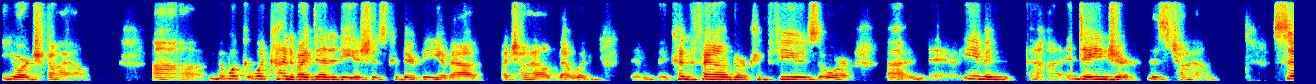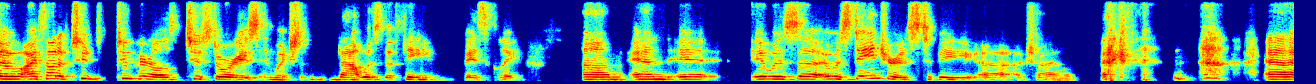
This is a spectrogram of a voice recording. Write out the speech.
your child? Uh, what what kind of identity issues could there be about a child that would confound or confuse or uh, even uh, endanger this child? So I thought of two two parallels, two stories in which that was the theme basically. Um, and it it was uh, it was dangerous to be uh, a child back then, uh,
